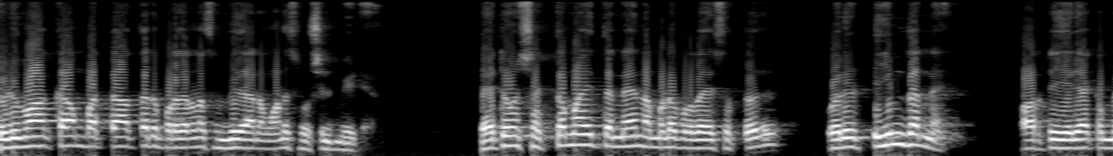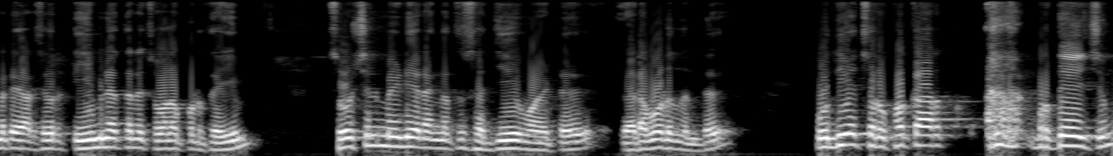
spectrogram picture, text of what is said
ഒഴിവാക്കാൻ പറ്റാത്തൊരു പ്രചരണ സംവിധാനമാണ് സോഷ്യൽ മീഡിയ. ഏറ്റവും ശക്തമായി തന്നെ നമ്മുടെ പ്രദേശത്ത് ഒരു ടീം തന്നെ പാർട്ടി ഏരിയ കമ്മിറ്റി അടച്ച ഒരു ടീമിനെ തന്നെ ചുമതലപ്പെടുത്തുകയും സോഷ്യൽ മീഡിയ രംഗത്ത് സജീവമായിട്ട് ഇടപെടുന്നുണ്ട്. പുതിയ ചെറുപ്പക്കാർ പ്രത്യേകിച്ചും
